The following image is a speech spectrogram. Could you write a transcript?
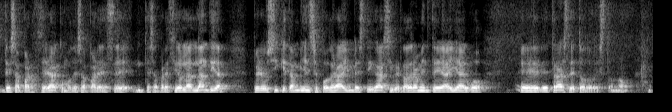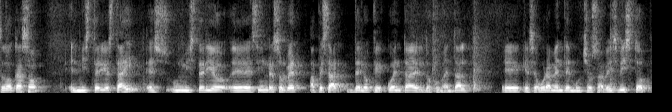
desaparecerá como desaparece, desapareció la Atlántida, pero sí que también se podrá investigar si verdaderamente hay algo eh, detrás de todo esto. ¿no? En todo caso, el misterio está ahí, es un misterio eh, sin resolver, a pesar de lo que cuenta el documental eh, que seguramente muchos habéis visto,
